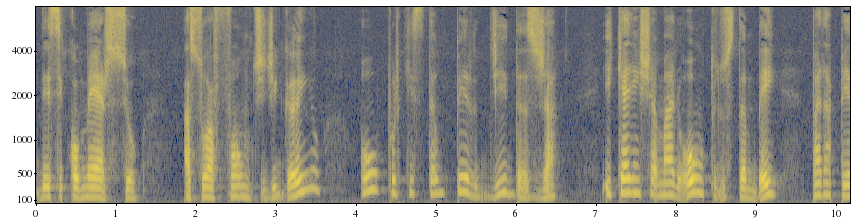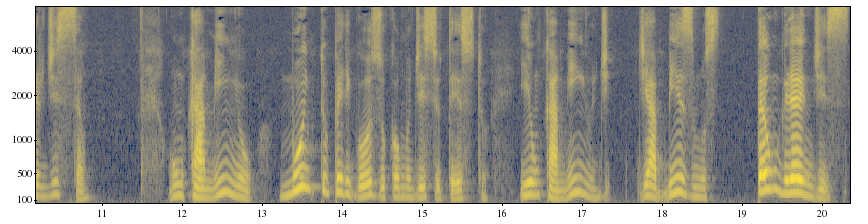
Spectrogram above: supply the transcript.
desse comércio a sua fonte de ganho, ou porque estão perdidas já e querem chamar outros também para a perdição. Um caminho muito perigoso, como disse o texto, e um caminho de, de abismos tão grandes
